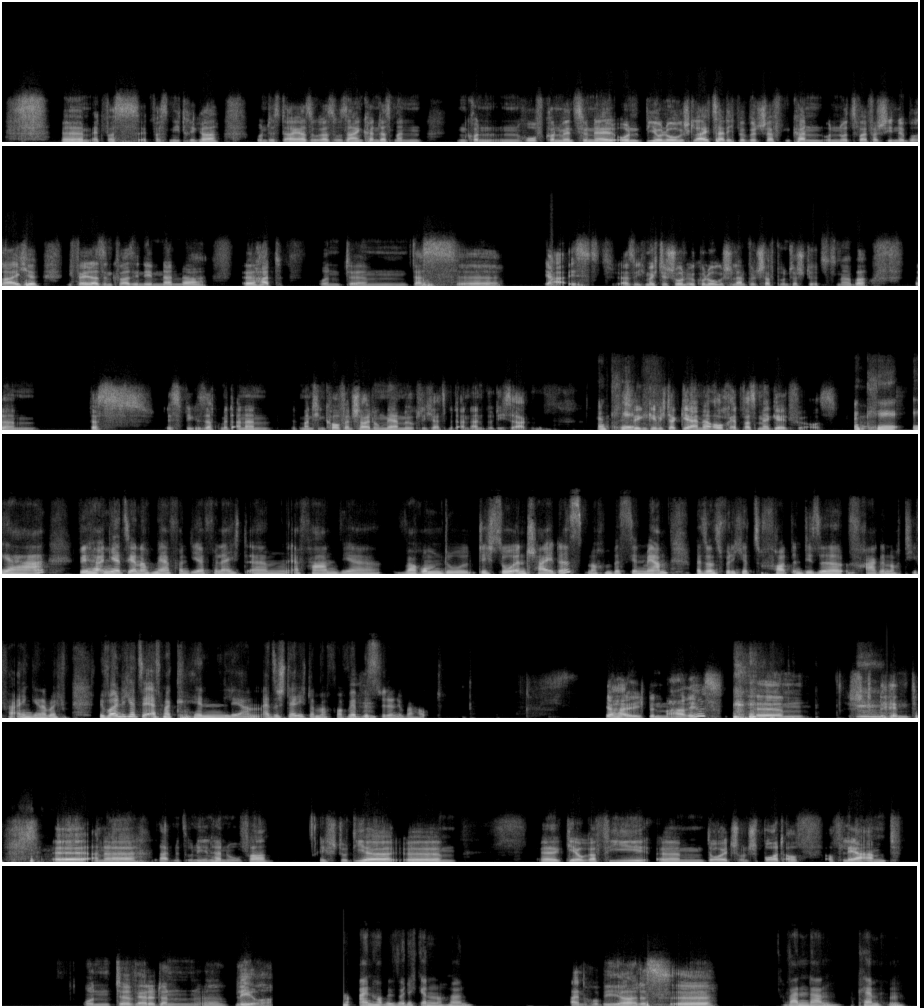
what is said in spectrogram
äh, etwas, etwas niedriger und es da ja sogar so sein kann, dass man einen, einen, Hof konventionell und biologisch gleichzeitig bewirtschaften kann und nur zwei verschiedene Bereiche, die Felder sind quasi nebeneinander äh, hat und ähm, das äh, ja ist, also ich möchte schon ökologische Landwirtschaft unterstützen, aber ähm, das ist, wie gesagt, mit anderen, mit manchen Kaufentscheidungen mehr möglich als mit anderen, würde ich sagen. Okay. Deswegen gebe ich da gerne auch etwas mehr Geld für aus. Okay, ja. Wir hören jetzt ja noch mehr von dir. Vielleicht ähm, erfahren wir, warum du dich so entscheidest, noch ein bisschen mehr, weil sonst würde ich jetzt sofort in diese Frage noch tiefer eingehen. Aber ich, wir wollen dich jetzt ja erstmal kennenlernen. Also stell dich doch mal vor, wer mhm. bist du denn überhaupt? Ja, hi, ich bin Marius, ähm, Student äh, an der Leibniz-Uni in Hannover ich studiere ähm, äh, Geografie, ähm, Deutsch und Sport auf, auf Lehramt und äh, werde dann äh, Lehrer. Ein Hobby würde ich gerne noch hören. Ein Hobby, ja, das. Äh, Wandern, Campen.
